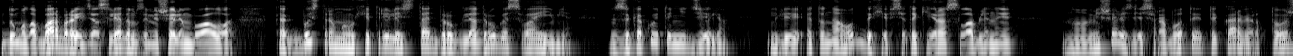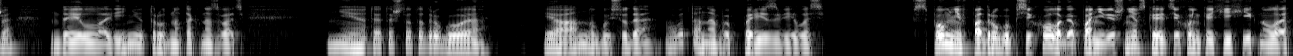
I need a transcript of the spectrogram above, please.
думала Барбара, идя следом за Мишелем Буало, как быстро мы ухитрились стать друг для друга своими за какую-то неделю. Или это на отдыхе все такие расслабленные? Но Мишель здесь работает, и Карвер тоже, да и Лавинию трудно так назвать. Нет, это что-то другое. И Анну бы сюда, вот она бы порезвилась. Вспомнив подругу психолога, пани Вишневская тихонько хихикнула.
